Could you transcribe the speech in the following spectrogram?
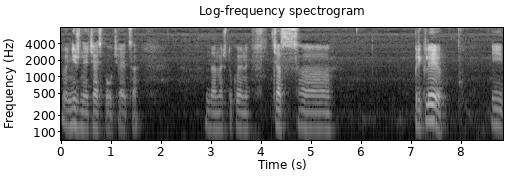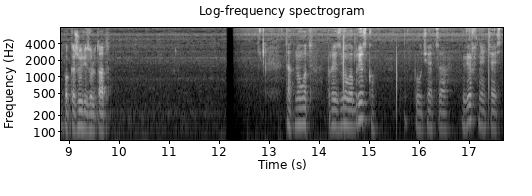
ну, нижняя часть получается данной штуковины. Сейчас э, приклею и покажу результат. Так, ну вот, произвел обрезку. Получается верхняя часть,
